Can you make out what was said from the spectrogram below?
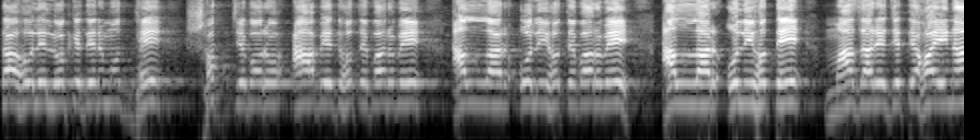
তাহলে লোকেদের মধ্যে সবচেয়ে বড় আবেদ হতে পারবে, আল্লাহর অলি হতে পারবে। আল্লাহর অলি হতে মাজারে যেতে হয় না,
